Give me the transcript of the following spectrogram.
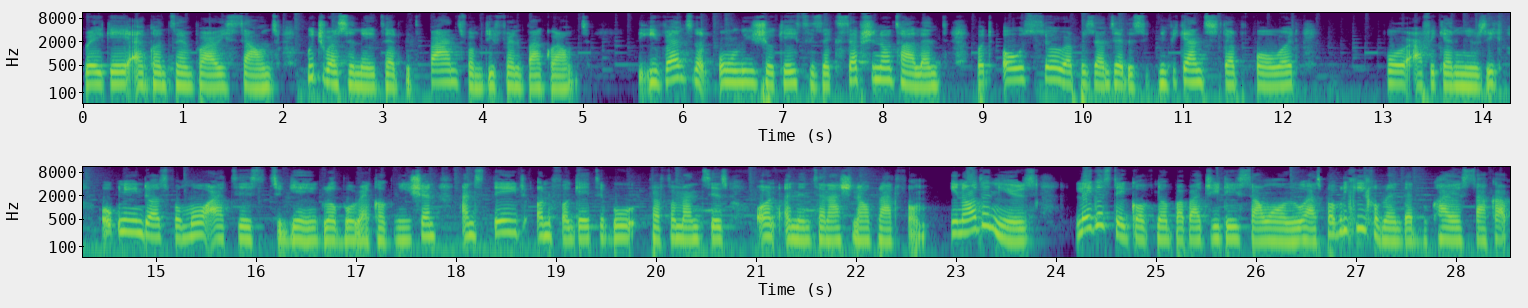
reggae, and contemporary sounds, which resonated with fans from different backgrounds. The event not only showcased his exceptional talent, but also represented a significant step forward for African music, opening doors for more artists to gain global recognition and stage unforgettable performances on an international platform. In other news, Lagos State Governor Babajide Sanwo-Olu has publicly commended Bukayo Saka,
